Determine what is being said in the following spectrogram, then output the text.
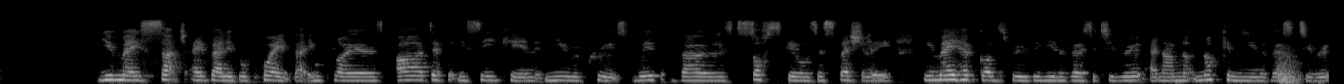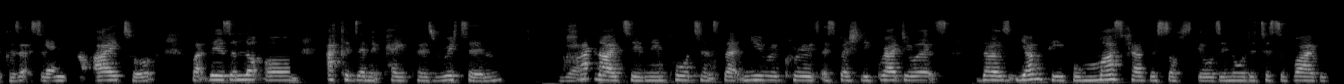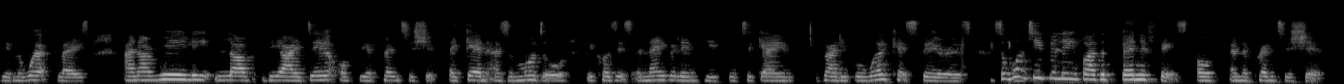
You made such a valuable point that employers are definitely seeking new recruits with those soft skills, especially. You may have gone through the university route, and I'm not knocking the university route because that's the yeah. route that I took, but there's a lot of academic papers written yeah. highlighting the importance that new recruits, especially graduates, those young people must have the soft skills in order to survive within the workplace. And I really love the idea of the apprenticeship again as a model because it's enabling people to gain valuable work experience. So, what do you believe are the benefits of an apprenticeship?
